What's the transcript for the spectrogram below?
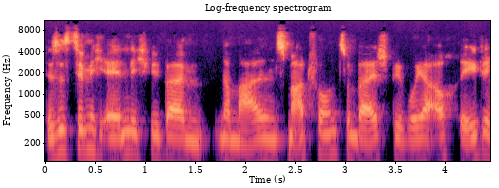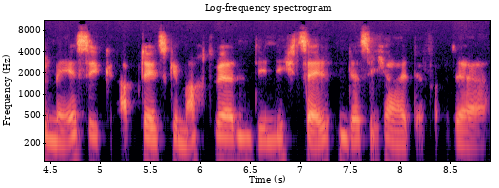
Das ist ziemlich ähnlich wie beim normalen Smartphone zum Beispiel, wo ja auch regelmäßig Updates gemacht werden, die nicht selten der Sicherheit der, der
